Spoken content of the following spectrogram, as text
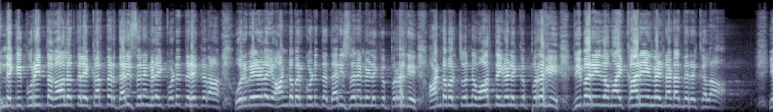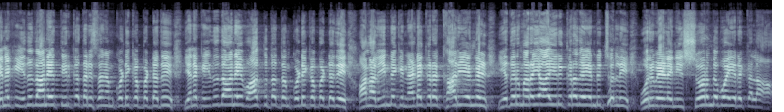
இன்றைக்கு குறித்த காலத்திலே கர்த்தர் தரிசனங்களை கொடுத்திருக்கிறார். ஒருவேளை ஆண்டவர் கொடுத்த தரிசனங்களுக்கு பிறகு ஆண்டவர் சொன்ன வார்த்தைகளுக்கு பிறகு விபரீதமாய் காரியங்கள் நடந்திருக்கலாம். எனக்கு இதுதானே தீர்க்க தரிசனம் கொடுக்கப்பட்டது எனக்கு இதுதானே வாக்கு தத்துவம் கொடுக்கப்பட்டது ஆனால் இன்றைக்கு நடக்கிற காரியங்கள் எதிர்மறையாய் இருக்கிறதே என்று சொல்லி ஒருவேளை நீ சோர்ந்து போயிருக்கலாம்.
